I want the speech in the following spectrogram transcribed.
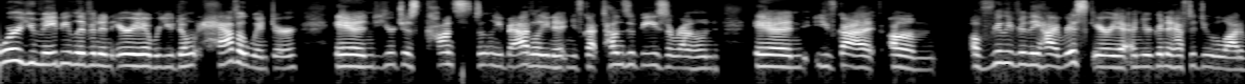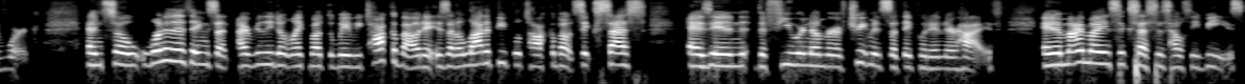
or you maybe live in an area where you don't have a winter and you're just constantly battling it and you've got tons of bees around and you've got um, a really, really high risk area and you're gonna have to do a lot of work. And so one of the things that I really don't like about the way we talk about it is that a lot of people talk about success as in the fewer number of treatments that they put in their hive. And in my mind, success is healthy bees.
